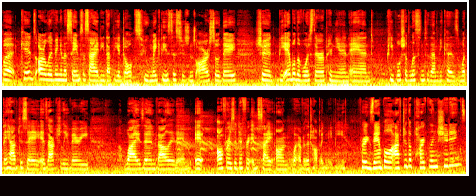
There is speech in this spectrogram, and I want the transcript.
But kids are living in the same society that the adults who make these decisions are, so they should be able to voice their opinion and people should listen to them because what they have to say is actually very wise and valid and it offers a different insight on whatever the topic may be. For example, after the Parkland shootings,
